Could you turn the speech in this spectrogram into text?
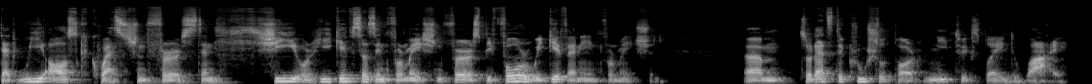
that we ask question first and she or he gives us information first before we give any information. Um, so that's the crucial part. We need to explain the why.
